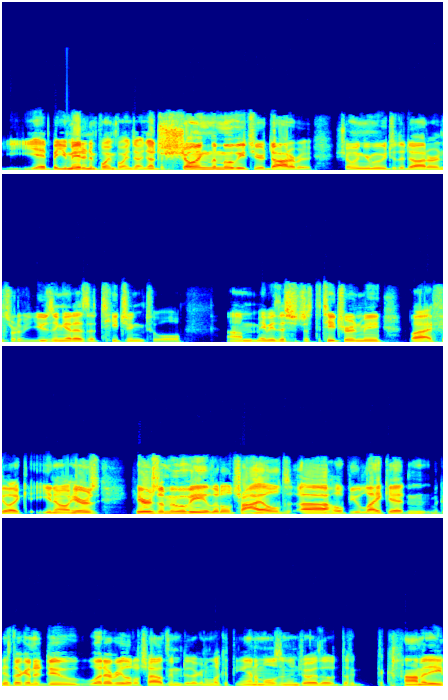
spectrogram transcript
yeah, but you made an important point, not just showing the movie to your daughter, but showing your movie to the daughter and sort of using it as a teaching tool. Um, maybe this is just the teacher in me, but I feel like you know, here's here's a movie, little child. Uh, hope you like it, and because they're gonna do what every little child's gonna do. They're gonna look at the animals and enjoy the the, the comedy.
